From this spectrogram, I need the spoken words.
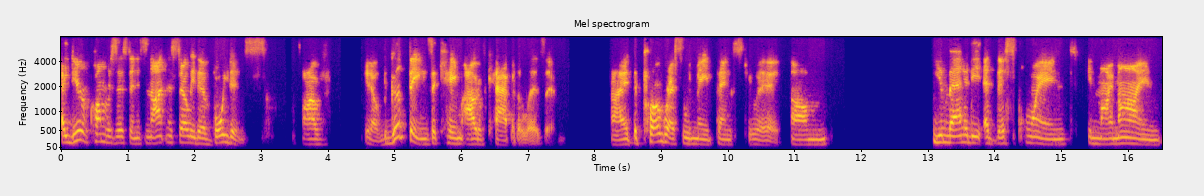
idea of calm resistance is not necessarily the avoidance of you know the good things that came out of capitalism right the progress we made thanks to it um humanity at this point in my mind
